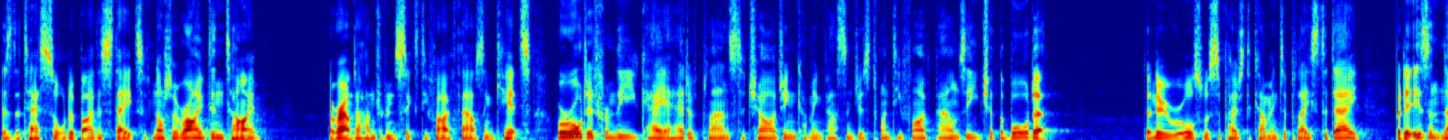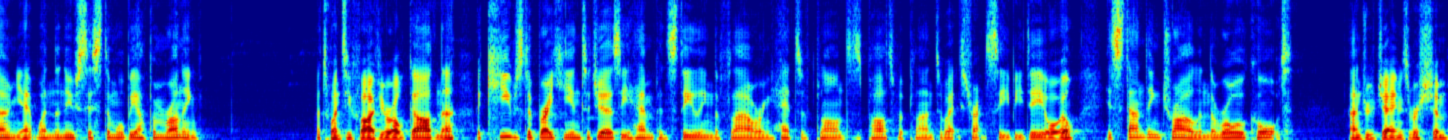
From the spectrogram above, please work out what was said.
as the tests ordered by the states have not arrived in time. Around 165,000 kits were ordered from the UK ahead of plans to charge incoming passengers £25 each at the border. The new rules were supposed to come into place today, but it isn't known yet when the new system will be up and running. A 25 year old gardener, accused of breaking into Jersey hemp and stealing the flowering heads of plants as part of a plan to extract CBD oil, is standing trial in the Royal Court. Andrew James Risham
